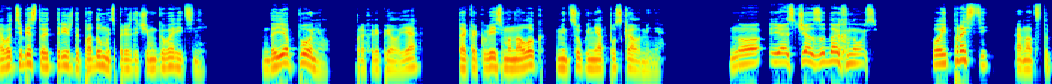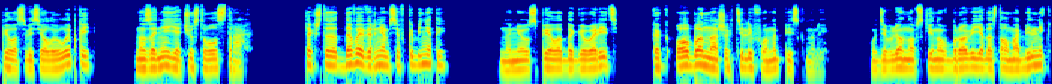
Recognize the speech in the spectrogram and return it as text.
А вот тебе стоит трижды подумать, прежде чем говорить с ней. «Да я понял», — прохрипел я, так как весь монолог Мицука не отпускала меня. «Но я сейчас задохнусь». «Ой, прости», — она отступила с веселой улыбкой, но за ней я чувствовал страх. «Так что давай вернемся в кабинеты». Но не успела договорить, как оба наших телефона пискнули. Удивленно вскинув брови, я достал мобильник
